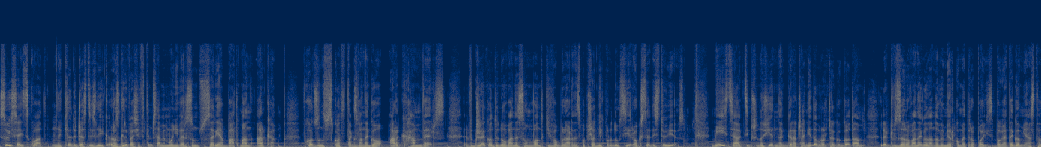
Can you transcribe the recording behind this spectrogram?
Suicide Squad Kill the Justice League rozgrywa się w tym samym uniwersum co seria Batman Arkham, wchodząc w skład tak zwanego Arkhamverse. W grze kontynuowane są wątki fabularne z poprzednich produkcji Rocksteady Studios. Miejsce akcji przenosi jednak gracza nie Gotham, lecz wzorowanego na Nowym Jorku Metropolis, bogatego miasta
